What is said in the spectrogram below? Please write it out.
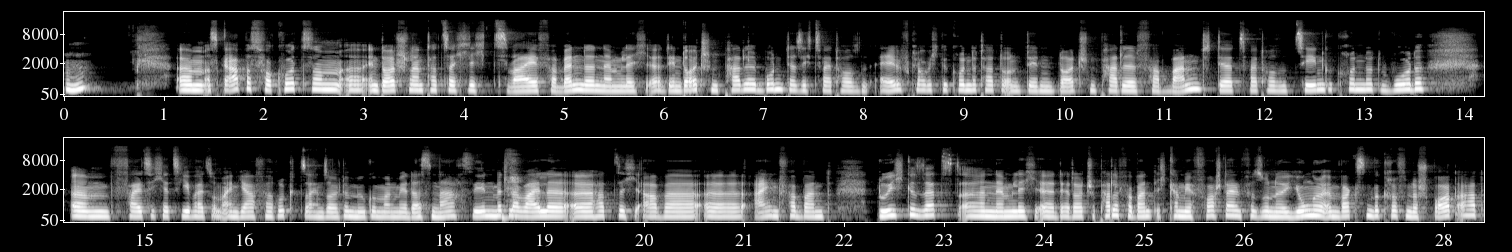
Mhm. Ähm, es gab es vor kurzem äh, in Deutschland tatsächlich zwei Verbände, nämlich äh, den Deutschen Paddelbund, der sich 2011, glaube ich, gegründet hat, und den Deutschen Paddelverband, der 2010 gegründet wurde. Ähm, falls ich jetzt jeweils um ein Jahr verrückt sein sollte, möge man mir das nachsehen. Mittlerweile äh, hat sich aber äh, ein Verband durchgesetzt, äh, nämlich äh, der Deutsche Paddelverband. Ich kann mir vorstellen, für so eine junge, im Wachsen begriffene Sportart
